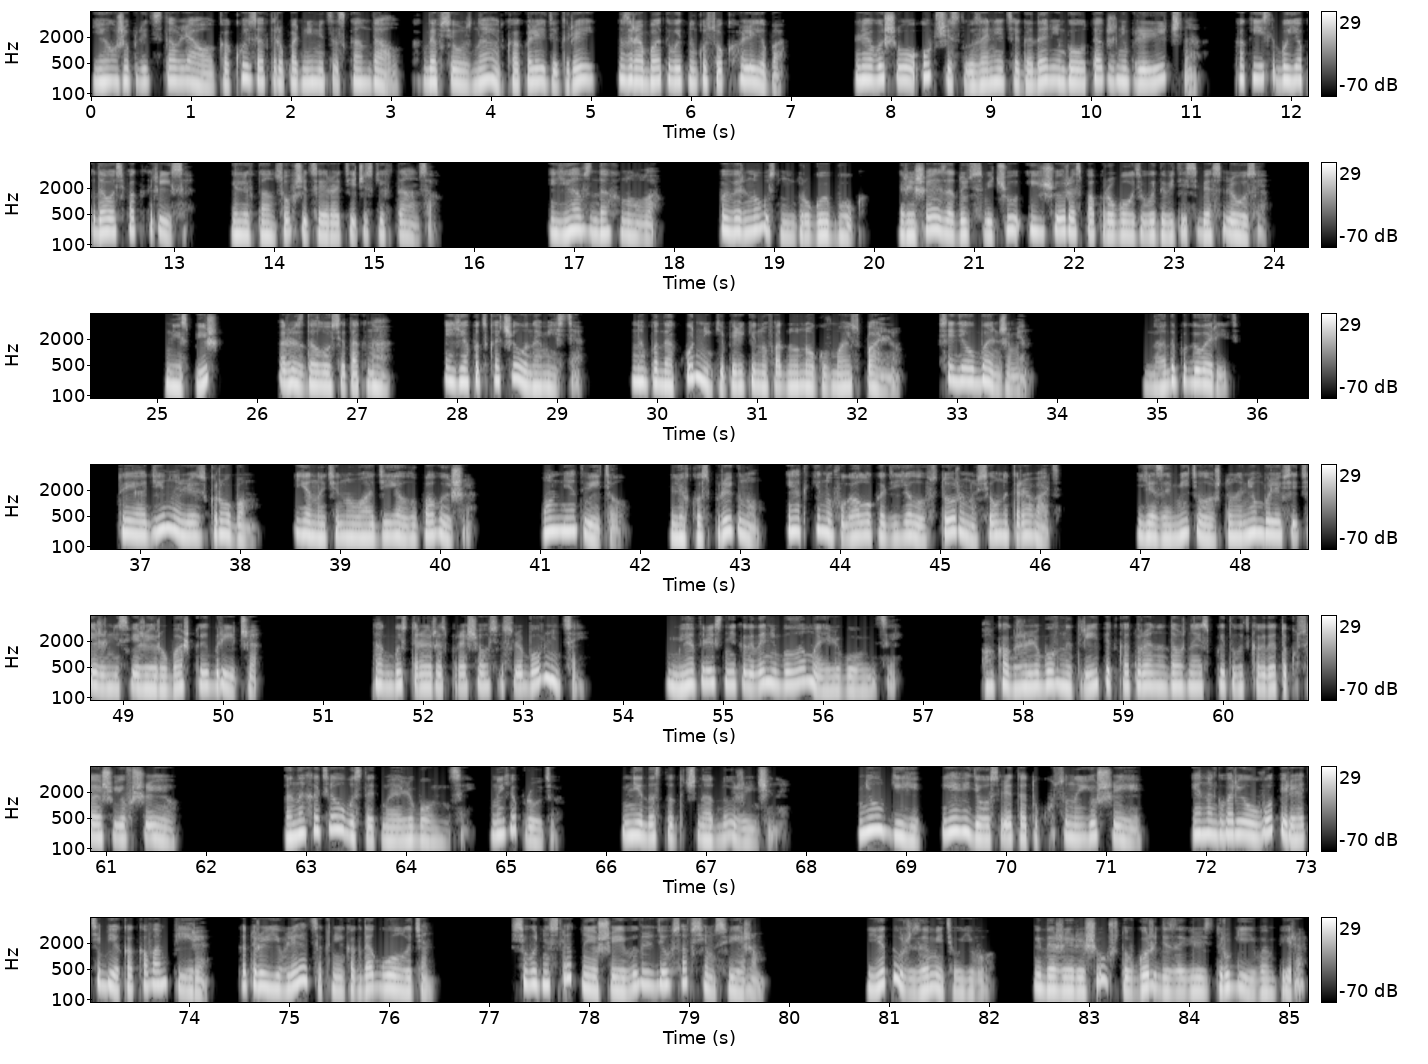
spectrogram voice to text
Я уже представляла, какой завтра поднимется скандал, когда все узнают, как леди Грей зарабатывает на кусок хлеба. Для высшего общества занятие гаданием было так же неприлично, как если бы я подалась в актрисы или в танцовщицы эротических танцев. Я вздохнула, повернулась на другой бок решая задуть свечу и еще раз попробовать выдавить из себя слезы. «Не спишь?» – раздалось от окна. Я подскочила на месте. На подоконнике, перекинув одну ногу в мою спальню, сидел Бенджамин. «Надо поговорить». «Ты один или с гробом?» Я натянула одеяло повыше. Он не ответил. Легко спрыгнул и, откинув уголок одеяла в сторону, сел на кровать. Я заметила, что на нем были все те же несвежие рубашка и бриджи. Так быстро я распрощался с любовницей? Беатрис никогда не была моей любовницей. А как же любовный трепет, который она должна испытывать, когда ты кусаешь ее в шею? Она хотела бы стать моей любовницей, но я против. Мне достаточно одной женщины. Не лги, я видела след от укуса на ее шее. И она говорила в опере о тебе, как о вампире, который является к ней, когда голоден. Сегодня след на ее шее выглядел совсем свежим. Я тоже заметил его. И даже решил, что в городе завелись другие вампиры.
